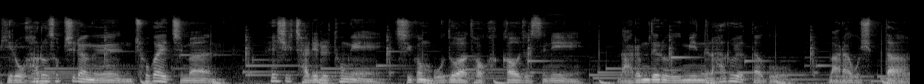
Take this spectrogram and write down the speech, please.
비록 하루 섭취량은 초과했지만 회식 자리를 통해 직원 모두와 더 가까워졌으니 나름대로 의미 있는 하루였다고 말하고 싶다.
